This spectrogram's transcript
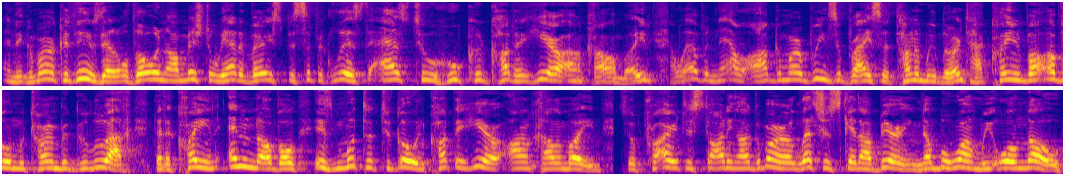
And the Gemara continues that although in our Mishnah we had a very specific list as to who could cut a hair on Chalamayid, however, now our Gemara brings a price a ton we learned, mutarim that a Kayin and an Aval is mutter to go and cut the hair on Chalamayid. So prior to starting our Gemara, let's just get our bearing. Number one, we all know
